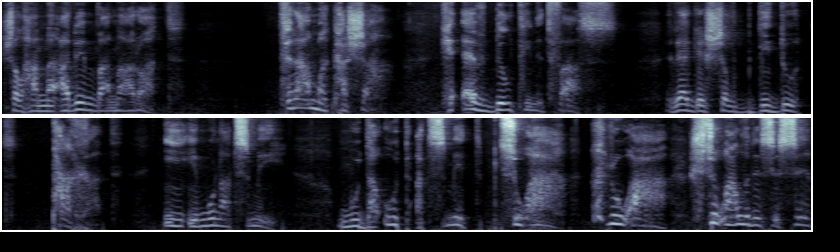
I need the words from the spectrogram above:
של הנערים והנערות. טראומה קשה, כאב בלתי נתפס, רגש של בדידות, פחד, אי אמון עצמי, מודעות עצמית פצועה, קרועה, שסועה לרסיסים,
